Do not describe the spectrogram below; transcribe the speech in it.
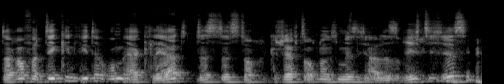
Darauf hat Dick ihn wiederum erklärt, dass das doch geschäftsordnungsmäßig alles richtig ist.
